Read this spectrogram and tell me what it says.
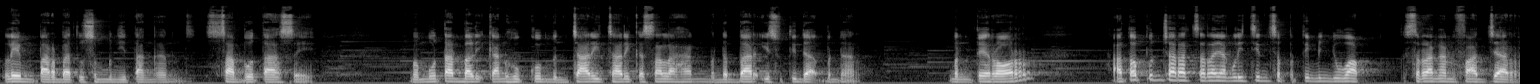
lempar batu sembunyi tangan, sabotase, memutarbalikkan hukum, mencari-cari kesalahan, mendebar isu tidak benar, menteror, ataupun cara-cara yang licin seperti menyuap, serangan fajar,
